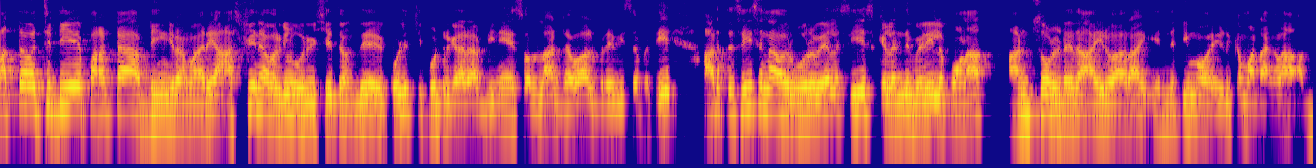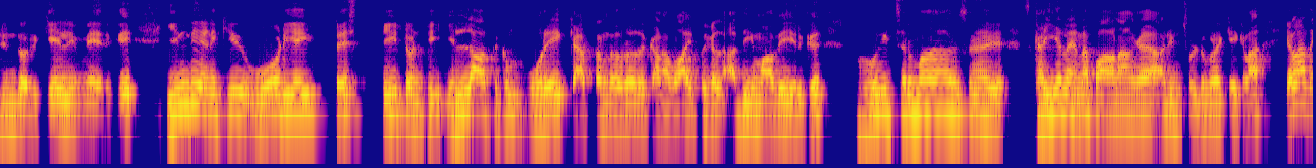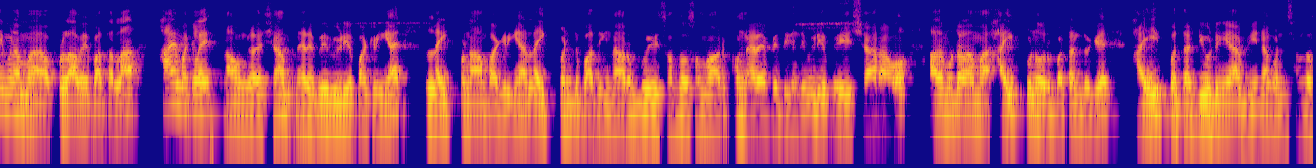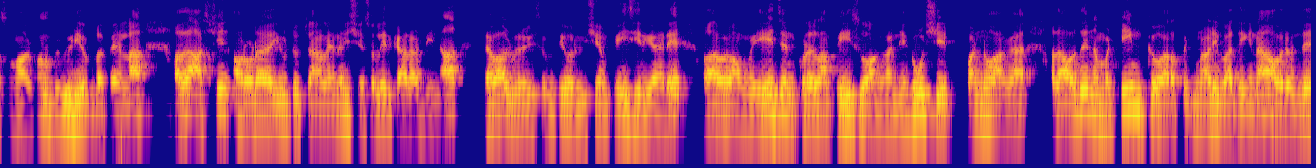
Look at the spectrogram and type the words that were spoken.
பத்த வச்சுட்டியே பரட்டா அப்படிங்கிற மாதிரி அஸ்வின் அவர்கள் ஒரு விஷயத்த வந்து கொளுத்தி போட்டிருக்காரு அப்படின்னே சொல்லலாம். டெவால் பிரேவிஸை பத்தி அடுத்த சீசன் அவர் ஒருவேளை சிஎஸ்கேல இருந்து வெளியில போனா அன்சோல்டு தான் ஆயிடுவாரா எந்த டீம் அவரை எடுக்க மாட்டாங்களா? அப்படின்ற ஒரு கேள்வியுமே இருக்கு. இந்திய அணிக்கு ஓடிஐ டெஸ்ட் டி டுவெண்ட்டி எல்லாத்துக்கும் ஒரே கேப்டன் வருவதற்கான வாய்ப்புகள் அதிகமாகவே இருக்கு. ரோஹித் சர்மா ஸ்கையெல்லாம் என்ன பானாங்க அப்படின்னு சொல்லிட்டு கூட கேட்கலாம். எல்லாத்தையுமே நம்ம ஃபுல்லாகவே பார்த்துடலாம். ஹாய் மக்களே நான் உங்கள் ஷாம் நிறைய பேர் வீடியோ பார்க்குறீங்க. லைக் பண்ணாமல் பார்க்குறீங்க. லைக் பண்ணிட்டு பார்த்தீங்கன்னா ரொம்பவே சந்தோஷமாக இருக்கும். நிறைய பேத்துக்கு இந்த வீடியோ போய் ஷேர் ஆகும். அது மட்டும் இல்லாமல் ஹைப்னு ஒரு பட்டன் இருக்குது ஹைப்பை தட்டி விட்டுங்க அப்படின்னா கொஞ்சம் சந்தோஷமாக இருக்கும். நம்ம வீடியோக்குள்ள போயிடலாம். அதாவது அஸ்வின் அவரோட யூடியூப் சேனல்ல என்ன விஷயம் சொல்லியிருக்காரு அப்படின்னா டெவால் பிரேவிஸை பற்றி ஒரு விஷயம் பேசியிருக்காரு. அதாவது அவங்க ஏஜென்ட் கூட எல்லாம் பேசுவாங்க நெகோஷியேட் பண்ணுவாங்க. அதாவது நம்ம டீமுக்கு வரதுக்கு முன்னாடி பார்த்தீங்கன்னா அவர் வந்து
